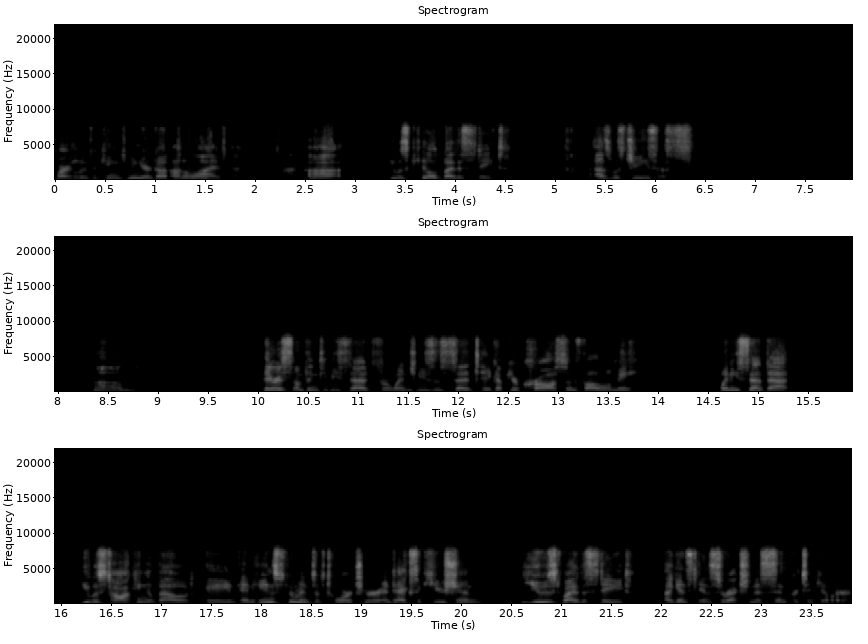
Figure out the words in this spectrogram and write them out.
Martin Luther King Jr. got unalived. Uh, he was killed by the state, as was Jesus. Um, there is something to be said for when Jesus said, Take up your cross and follow me. When he said that, he was talking about a, an instrument of torture and execution used by the state against insurrectionists in particular.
